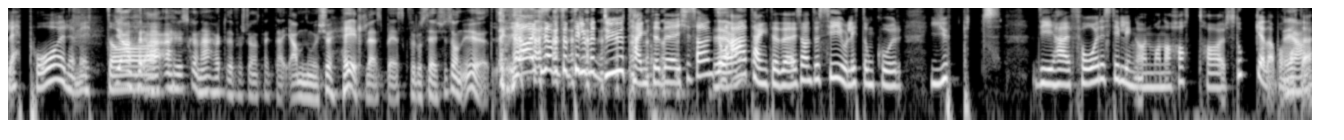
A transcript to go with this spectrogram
klippe håret mitt og Ja, for jeg, jeg husker når jeg hørte det første gang, så tenkte jeg ja, men hun er ikke helt lesbisk, for hun ser ikke sånn ut. Ja, ikke sant? Så til og med du tenkte det, ikke sant? Og jeg tenkte det. Ikke sant? Det sier jo litt om hvor djupt de her forestillingene man har hatt, har stukket, da, på en Ja. måte.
